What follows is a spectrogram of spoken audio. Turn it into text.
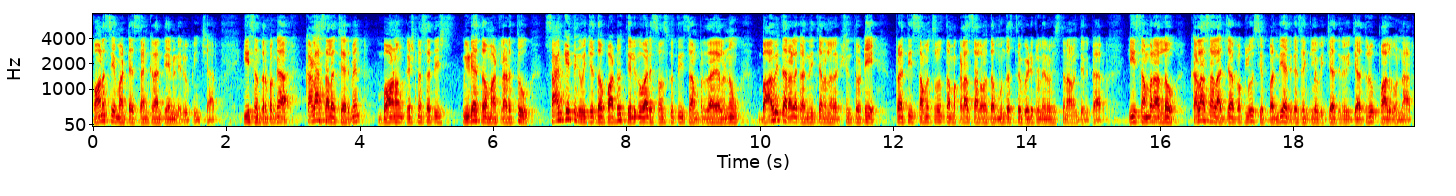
కోనసీమ అంటే సంక్రాంతి అని నిరూపించారు. ఈ సందర్భంగా కళాశాల చైర్మన్ బోణం కృష్ణ సతీష్ మీడియాతో మాట్లాడుతూ సాంకేతిక విద్యతో పాటు తెలుగువారి సంస్కృతి సంప్రదాయాలను భావితరాలకు అందించాలన్న లక్ష్యంతో ప్రతి సంవత్సరం తమ కళాశాల వద్ద ముందస్తు వేడుకలు నిర్వహిస్తున్నామని తెలిపారు. ఈ సంబరాల్లో కళాశాల అధ్యాపకులు సిబ్బంది అధిక సంఖ్యలో విద్యార్థిని విద్యార్థులు పాల్గొన్నారు.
